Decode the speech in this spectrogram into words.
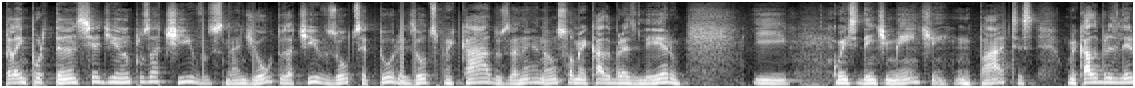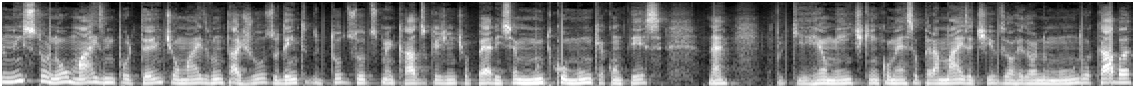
pela importância de amplos ativos, né, de outros ativos, outros setores, outros mercados, né, não só mercado brasileiro. E coincidentemente, em partes, o mercado brasileiro nem se tornou mais importante ou mais vantajoso dentro de todos os outros mercados que a gente opera. Isso é muito comum que aconteça, né? Porque realmente quem começa a operar mais ativos ao redor do mundo acaba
